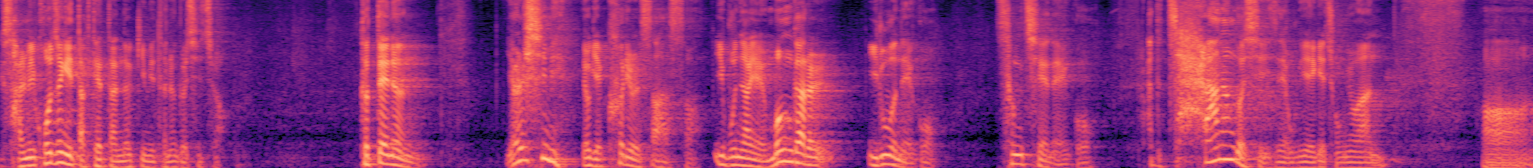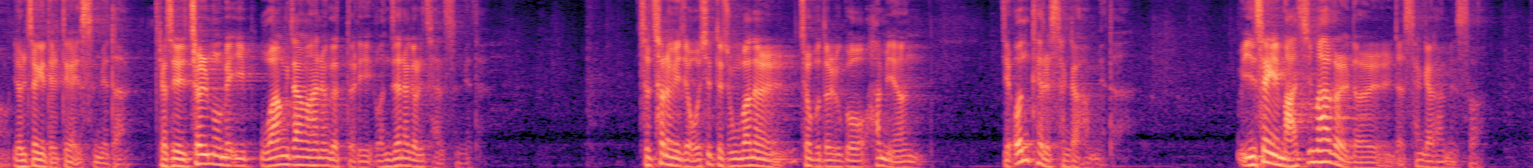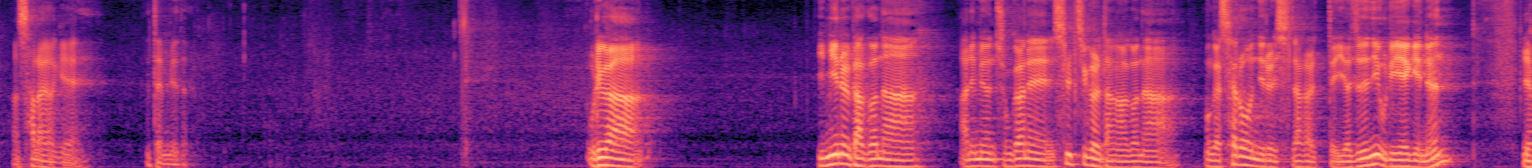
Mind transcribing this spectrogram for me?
삶이 고정이 딱 됐다는 느낌이 드는 것이죠. 그때는 열심히 여기에 커리어를 쌓아서 이 분야에 뭔가를 이루어내고 성취해내고 하여튼 잘하는 것이 이제 우리에게 중요한 어, 열정이 될 때가 있습니다. 그래서 이 젊음의 이 우왕좌왕하는 것들이 언제나 그렇지 않습니다. 저처럼 이제 50대 중반을 접어들고 하면 이제 은퇴를 생각합니다. 인생의 마지막을 늘 생각하면서 살아가게 됩니다. 우리가 이민을 가거나 아니면 중간에 실직을 당하거나 뭔가 새로운 일을 시작할 때 여전히 우리에게는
